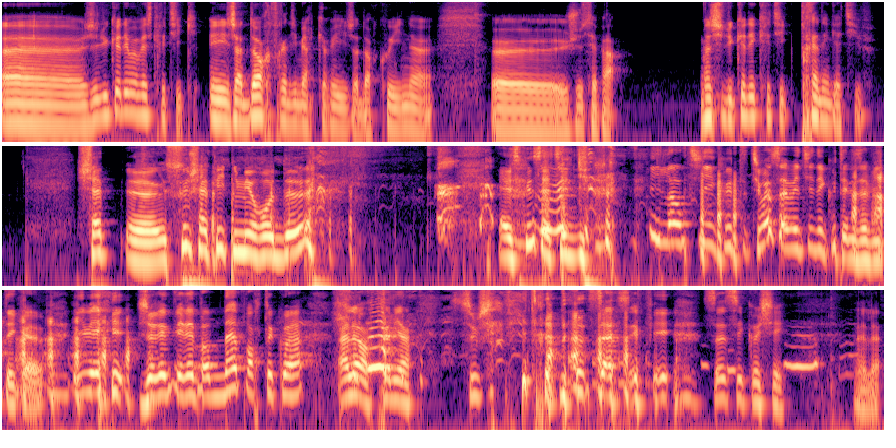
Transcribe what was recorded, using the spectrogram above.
Euh, j'ai lu que des mauvaises critiques. Et j'adore Freddie Mercury, j'adore Queen. euh, euh, je sais pas. J'ai lu que des critiques très négatives. Chap- Sous-chapitre numéro 2. Est-ce que ça te dit... Il entier, écoute, tu vois, un métier d'écouter les invités quand même. Mais j'aurais pu répondre n'importe quoi. Alors, très bien. Sous-chapitre 2, ça c'est fait, ça c'est coché. Voilà.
